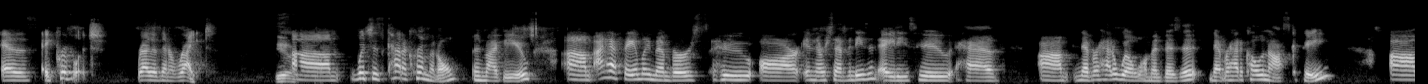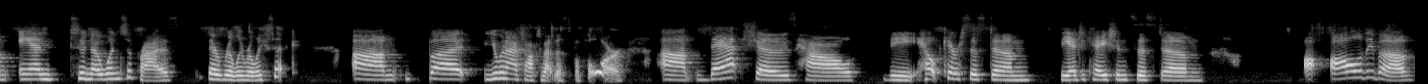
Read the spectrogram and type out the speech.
as a privilege rather than a right. Yeah. Um, which is kind of criminal in my view. Um, I have family members who are in their 70s and 80s who have um, never had a well woman visit, never had a colonoscopy, um, and to no one's surprise, they're really, really sick. Um, but you and I have talked about this before. Um, that shows how the healthcare system, the education system, all of the above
